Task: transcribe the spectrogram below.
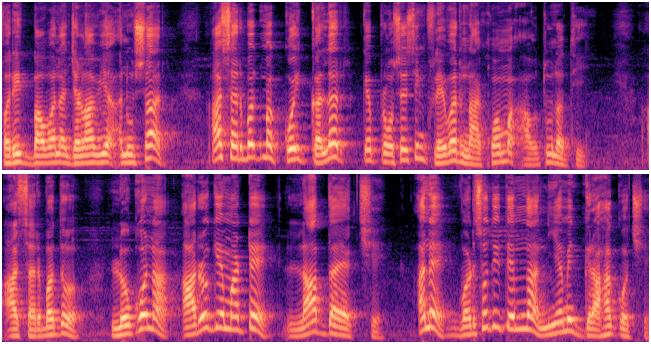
ફરીદ બાવાના જણાવ્યા અનુસાર, આ શરબતમાં કોઈ કલર કે પ્રોસેસિંગ ફ્લેવર નાખવામાં આવતું નથી. આ શરબતો લોકોના આરોગ્ય માટે લાભદાયક છે અને વર્ષોથી તેમના નિયમિત ગ્રાહકો છે.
